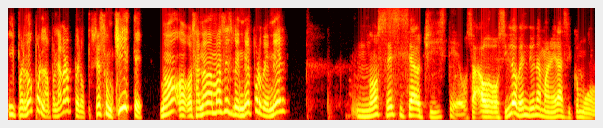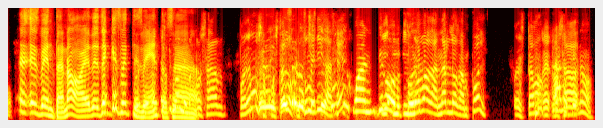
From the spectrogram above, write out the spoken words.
y perdón por la palabra, pero pues es un chiste, ¿no? O, o, sea, nada más es vender por vender. No sé si sea chiste, o sea, o, o si lo ven de una manera así como. Es, es venta, no, ¿de, de qué es venta? Es venta, o sea. O sea, podemos pero apostar lo que tú me digas, ¿eh? Juan, digo, y, y no va a ganar Logan Paul. Estamos, no, claro o sea, que no.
